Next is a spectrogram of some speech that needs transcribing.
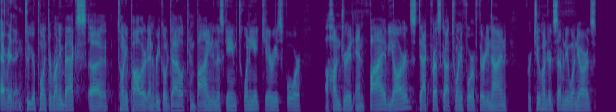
Everything. To your point, the running backs, uh, Tony Pollard and Rico Dowdle combined in this game 28 carries for 105 yards. Dak Prescott, 24 of 39 for 271 yards,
